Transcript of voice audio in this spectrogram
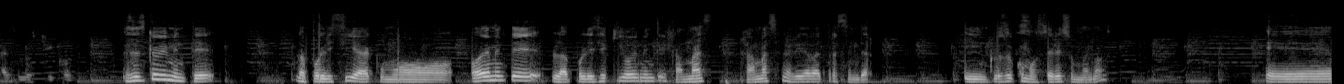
a los chicos. pues es que obviamente la policía, como, obviamente la policía aquí obviamente jamás, jamás en la vida va a trascender, incluso como seres humanos. Eh,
